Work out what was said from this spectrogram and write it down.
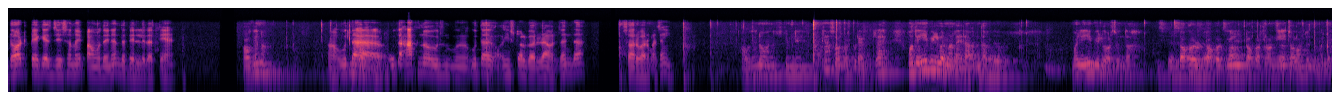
डट प्याकेज जेसनै पाउँदैन नि त त्यसले त त्यहाँ पाउँदैन उता? उता आफ्नो उता इन्स्टल गरेर हुन्छ नि त सर्भरमा चाहिँ पाउँदैन भने तिमीले कहाँ सर्भर पुऱ्याएको र म त यहीँ बिल्ड गर्न लगाइरहेको नि त मैले यहीँ बिल्ड गर्छु नि त Docker Docker build Docker run यहीँ चलाउँछु नि त मैले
